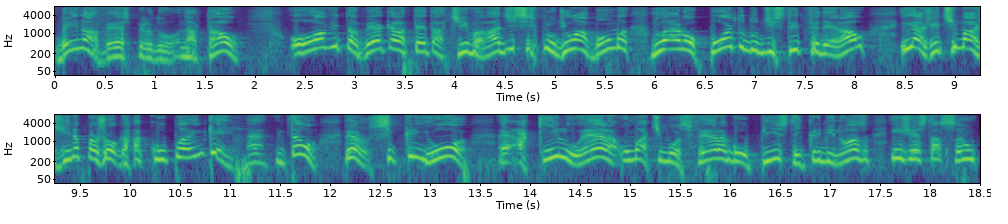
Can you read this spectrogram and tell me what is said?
bem na véspera do Natal, houve também aquela tentativa lá de se explodir uma bomba no aeroporto do Distrito Federal e a gente imagina para jogar a culpa em quem? Né? Então, veja, se criou é, aquilo era uma atmosfera golpista e criminosa em gestação.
